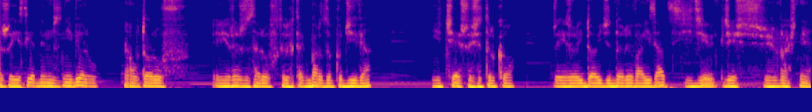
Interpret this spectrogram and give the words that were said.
że jest jednym z niewielu autorów i reżyserów, których tak bardzo podziwia. I cieszę się tylko, że jeżeli dojdzie do rywalizacji gdzieś właśnie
